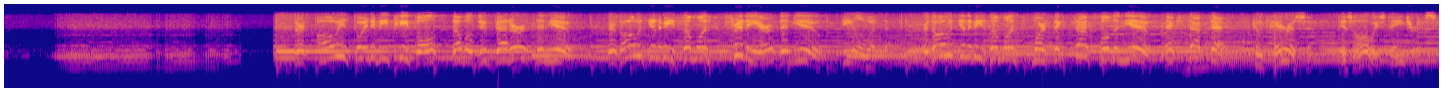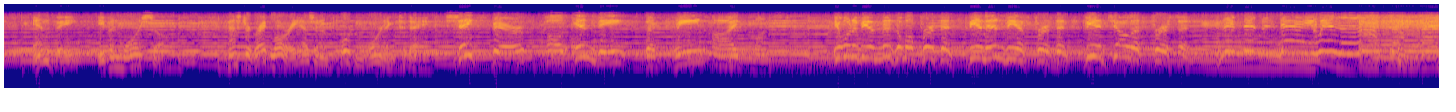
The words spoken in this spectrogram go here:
There's always going to be people that will do better than you. There's always going to be someone prettier than you. Deal with it. There's always going to be someone more successful than you. Accept it. Comparison is always dangerous. Envy, even more so. Pastor Greg Laurie has an important warning today. Shakespeare called envy the green eyed monster. You want to be a miserable person, be an envious person, be a jealous person. This is the day when the lost are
